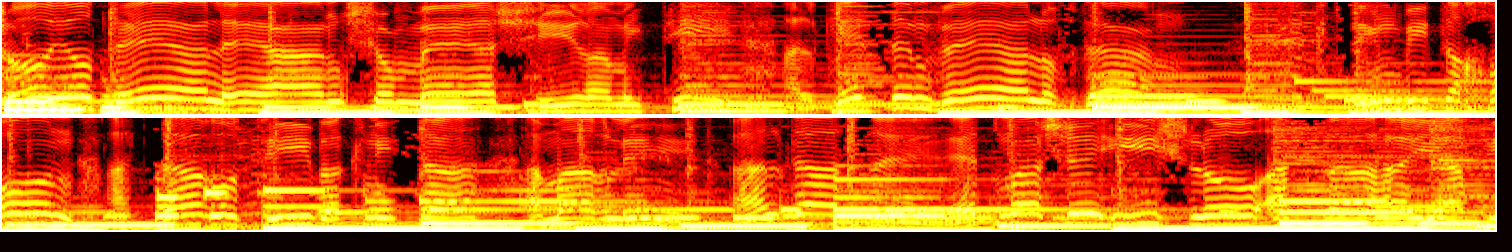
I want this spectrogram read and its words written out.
לא יודע לאן, שומע שיר אמיתי על קסם ועל אובדן. קצין ביטחון עצר אותי בכניסה, אמר לי, אל תעשה את מה שאיש לא עשה, היה פיגוע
